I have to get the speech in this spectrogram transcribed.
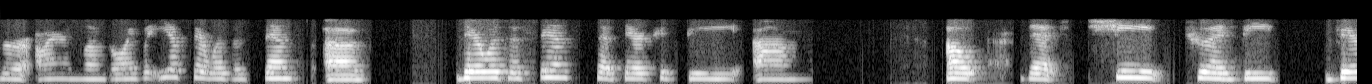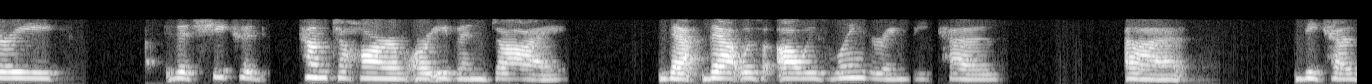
her iron lung going. But yes, there was a sense of there was a sense that there could be um oh that she could be very that she could come to harm or even die. That that was always lingering because uh because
